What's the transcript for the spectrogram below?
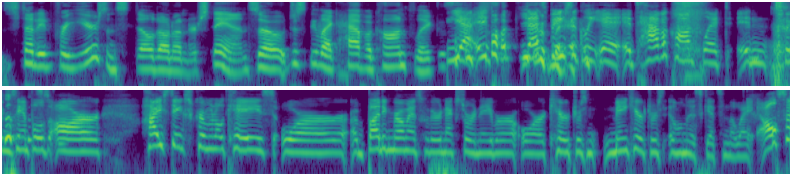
studied for years and still don't understand. So just be like, have a conflict. It's Yeah, like, it's- fuck you, that's man. basically it. It's have a conflict. In the examples are high stakes criminal case or a budding romance with her next door neighbor or character's main character's illness gets in the way. Also,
